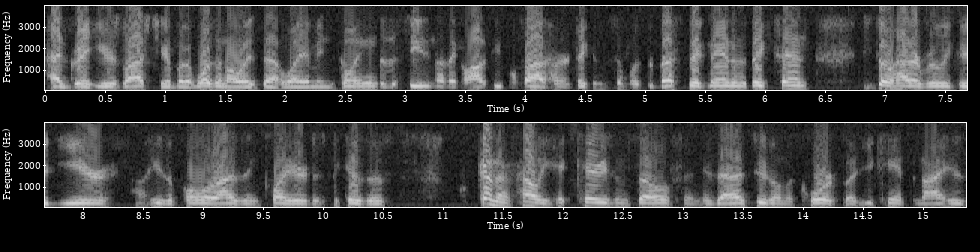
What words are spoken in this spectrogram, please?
had great years last year, but it wasn't always that way. I mean, going into the season, I think a lot of people thought Hunter Dickinson was the best big man in the Big Ten. He still had a really good year. Uh, he's a polarizing player just because of kind of how he carries himself and his attitude on the court, but you can't deny his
